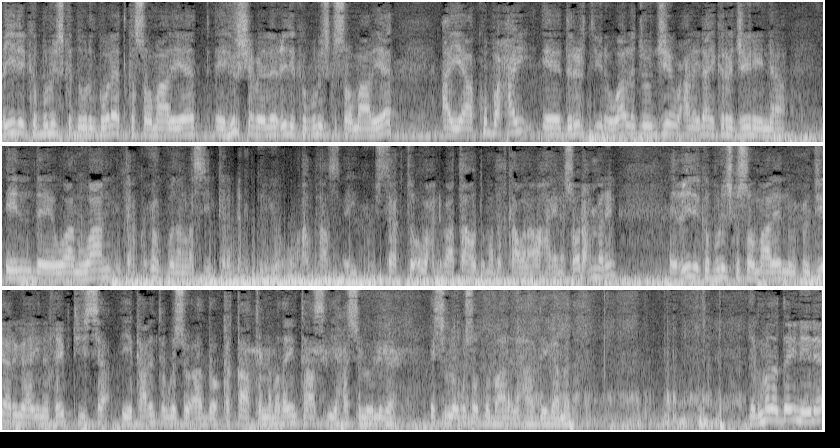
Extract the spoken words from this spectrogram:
ciidanka booliiska dowlad goboleedka soomaaliyeed ee hirshabeelle ciidanka booliiska soomaaliyeed ayaa ku baxay dariirtiina waa la joojiyey waxaan ilaahay ka rajaynaynaa in waan waan intaa ka xoog badan la sii kala dhexgeliyo oo halkaas ay istaagto oo wax dhibaataha wadama dadka walaalaha ayna soo dhex marin ciidanka booliiska soomaaliyeedna wuxuu diyaar u yahay inay qaybtiisa iyo kaalinta uga soo aado ka qaato nabadayntaas iyo xasiloonida si loogu soo dabaali lahaa deegaamada. Degmada dayniile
